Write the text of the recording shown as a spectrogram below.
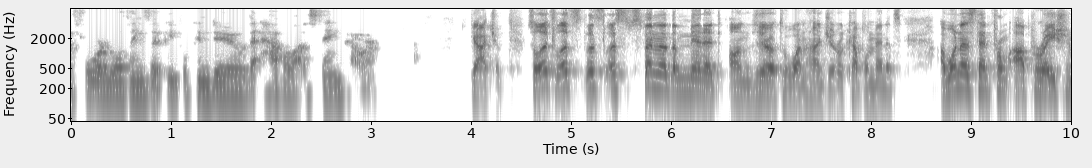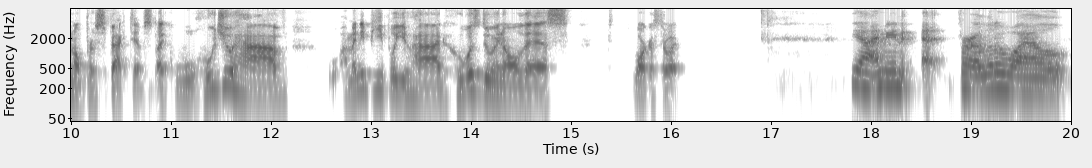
affordable things that people can do that have a lot of staying power Gotcha. So let's let's let's let's spend another minute on zero to one hundred, or a couple of minutes. I want to understand from operational perspectives, like wh- who'd you have, how many people you had, who was doing all this. Walk us through it. Yeah, I mean, eh, for a little while,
